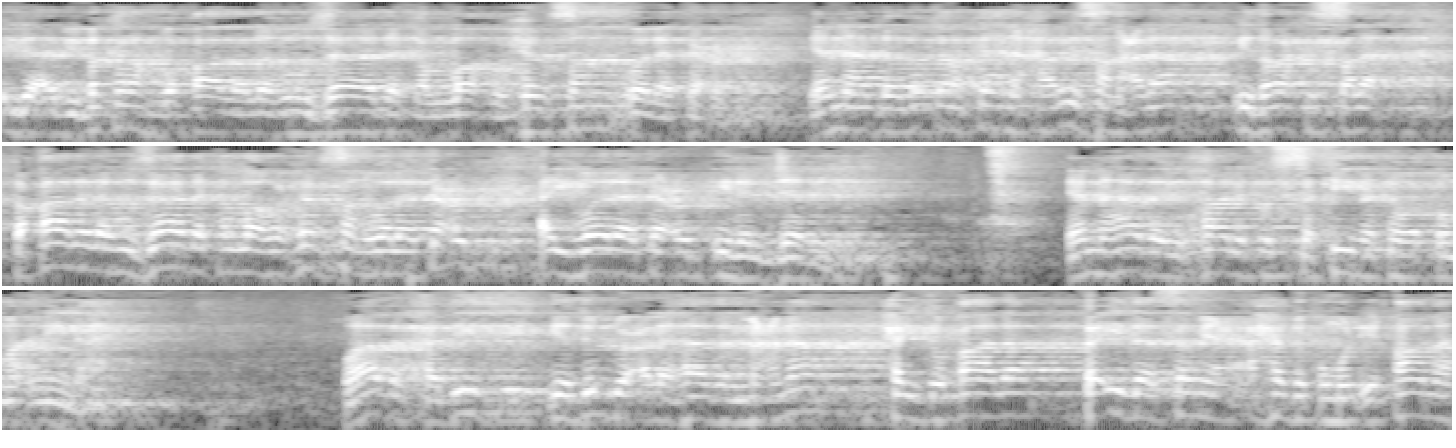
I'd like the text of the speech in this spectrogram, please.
إلى أبي بكرة وقال له زادك الله حرصا ولا تعد. لأن أبا بكرة كان حريصا على إدراك الصلاة فقال له زادك الله حرصا ولا تعد أي ولا تعد إلى الجري. لأن هذا يخالف السكينة والطمأنينة. وهذا الحديث يدل على هذا المعنى حيث قال فإذا سمع أحدكم الإقامة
